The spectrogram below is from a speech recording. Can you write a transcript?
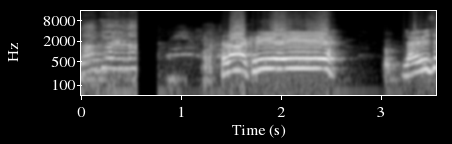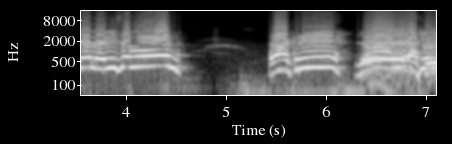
લાવજો. રાખડી અહીં. લેવી છે લેવી છે બોન. રાખડી. લો રાખરી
